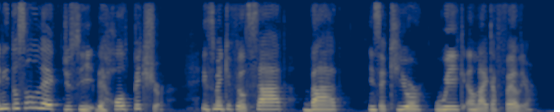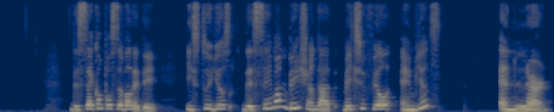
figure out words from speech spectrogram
And it doesn't let you see the whole picture. It's make you feel sad, bad, insecure, weak, and like a failure. The second possibility is to use the same ambition that makes you feel envious and learn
